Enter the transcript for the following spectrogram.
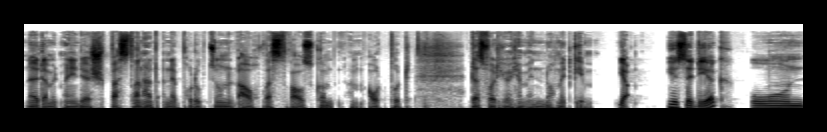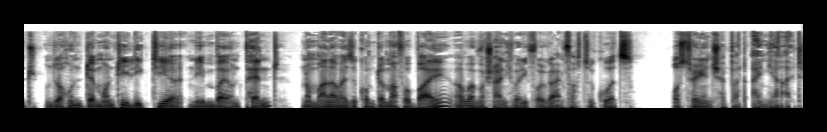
ne, damit man hinterher Spaß dran hat an der Produktion und auch was rauskommt am Output. Das wollte ich euch am Ende noch mitgeben. Ja, hier ist der Dirk und unser Hund, der Monty, liegt hier nebenbei und pennt. Normalerweise kommt er mal vorbei, aber wahrscheinlich war die Folge einfach zu kurz. Australian Shepherd, ein Jahr alt.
